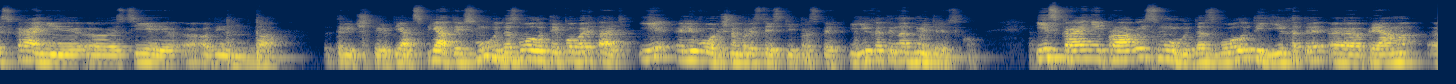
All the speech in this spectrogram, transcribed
з крайньої е, з цієї 1, 2, 3, 4, 5, з п'ятої смуги дозволити повертати і ліворуч на Берестейський проспект, і їхати на Дмитрівську. І з крайньої правої смуги дозволити їхати е, прямо е,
